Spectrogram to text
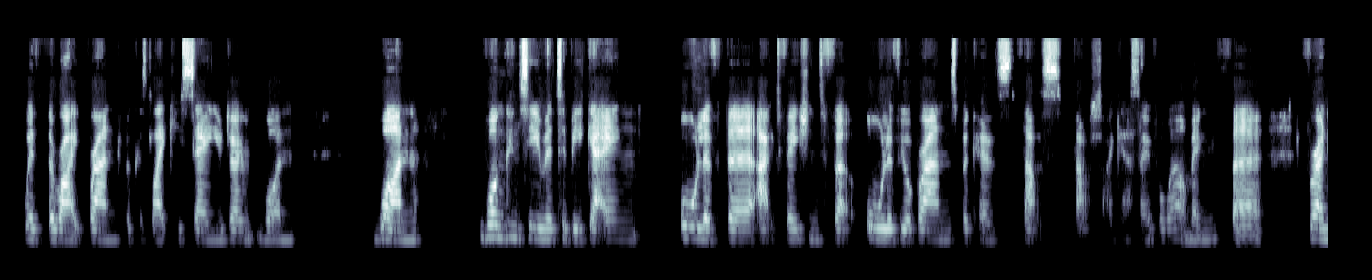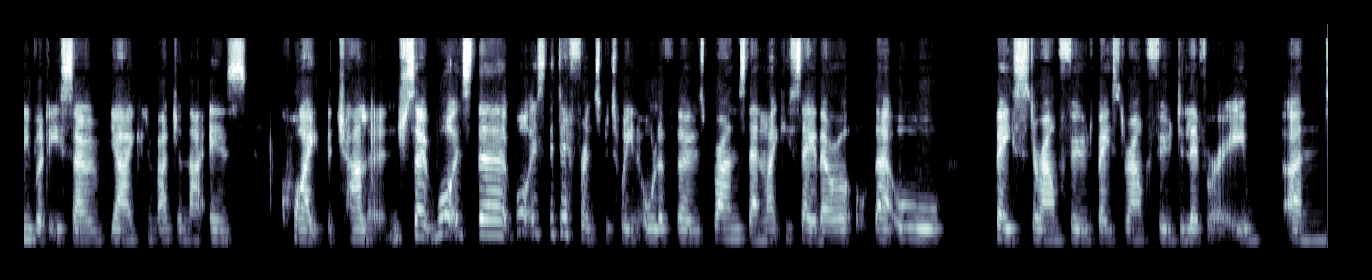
with the right brand, because like you say, you don't want one one consumer to be getting all of the activations for all of your brands because that's that's I guess overwhelming for for anybody. So yeah, I can imagine that is quite the challenge. So what is the what is the difference between all of those brands then? Like you say, they're all, they're all based around food, based around food delivery, and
